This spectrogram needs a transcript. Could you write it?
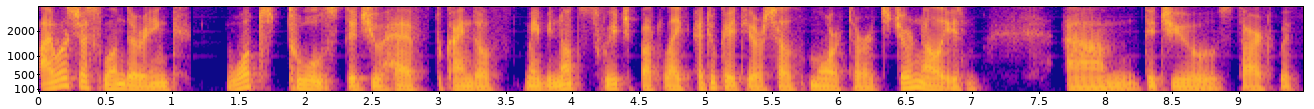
I was just wondering. What tools did you have to kind of maybe not switch, but like educate yourself more towards journalism? Um, did you start with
